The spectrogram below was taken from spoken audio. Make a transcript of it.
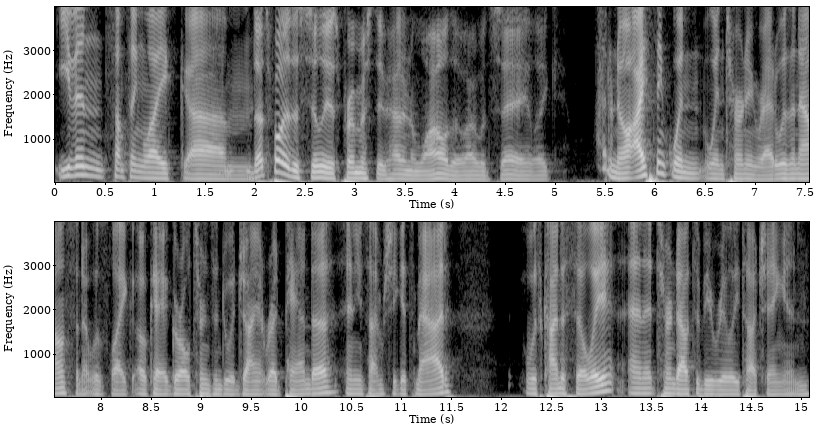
even something like um, that's probably the silliest premise they've had in a while, though. I would say, like, I don't know. I think when when Turning Red was announced, and it was like, okay, a girl turns into a giant red panda anytime she gets mad, it was kind of silly, and it turned out to be really touching and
